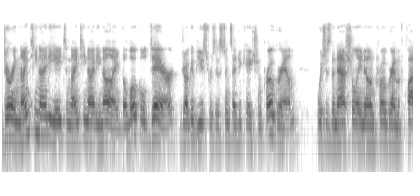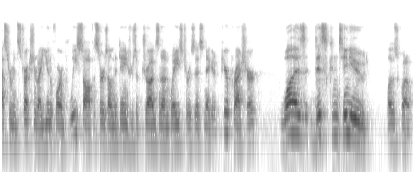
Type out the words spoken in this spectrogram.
during 1998 to 1999, the local DARE, Drug Abuse Resistance Education Program, which is the nationally known program of classroom instruction by uniformed police officers on the dangers of drugs and on ways to resist negative peer pressure, was discontinued, close quote.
